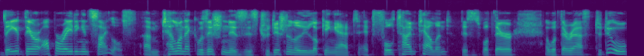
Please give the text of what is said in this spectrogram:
they they're operating in silos. Um, talent acquisition is is traditionally looking at at full time talent. This is what they're what they're asked to do.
